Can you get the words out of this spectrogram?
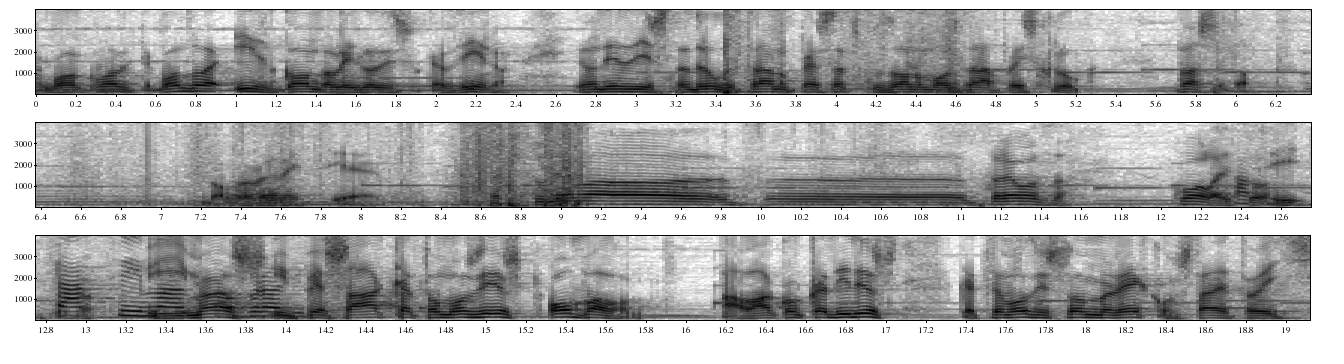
gon- vozite gondola, iz gondola izlaziš u kazino. I onda izađeš na drugu stranu pešačku zonu, možda napraviš krug. Baš je dobro. Dobro, Venecija je. znači tu nema e, prevoza, kola i to. I, Taksi ima imaš i pešaka, to može ideš obalom. A ovako kad ideš, kad se voziš tom rekom, šta je to već, e,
